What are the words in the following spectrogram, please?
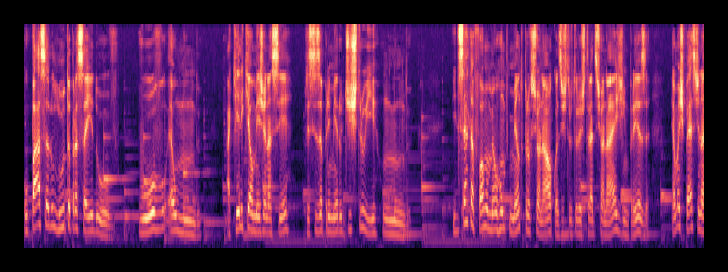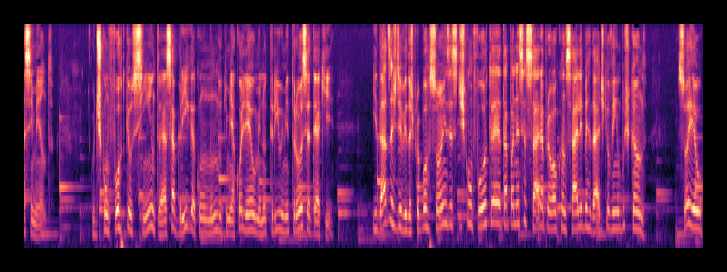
O pássaro luta para sair do ovo. O ovo é o mundo. Aquele que almeja nascer precisa primeiro destruir um mundo. E de certa forma, o meu rompimento profissional com as estruturas tradicionais de empresa é uma espécie de nascimento. O desconforto que eu sinto é essa briga com o mundo que me acolheu, me nutriu e me trouxe até aqui. E dadas as devidas proporções, esse desconforto é a etapa necessária para eu alcançar a liberdade que eu venho buscando. Sou eu,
